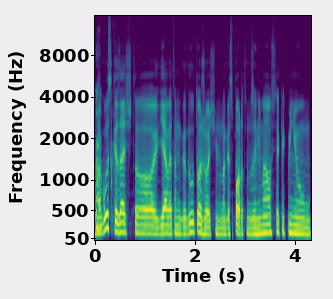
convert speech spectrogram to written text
Могу сказать, что я в этом году тоже очень много спортом занимался. Как минимум,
